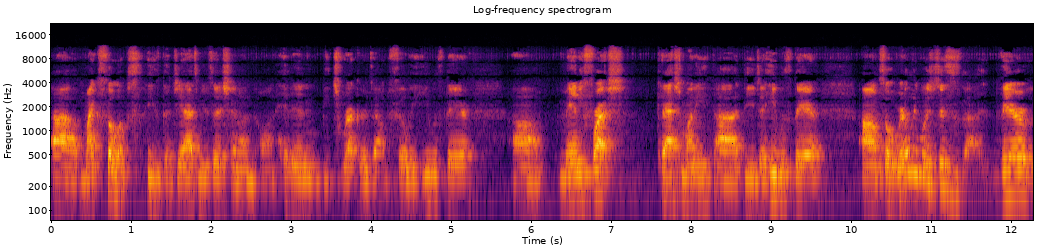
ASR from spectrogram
uh, Mike Phillips, he's the jazz musician on, on Hidden Beach Records out in Philly. He was there. Um, Mannie Fresh, Cash Money uh, DJ, he was there. Um, so really was just uh, there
